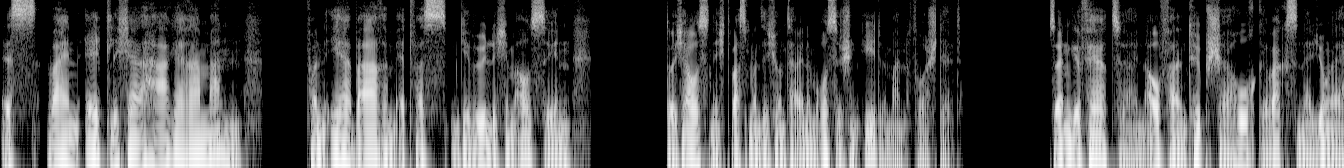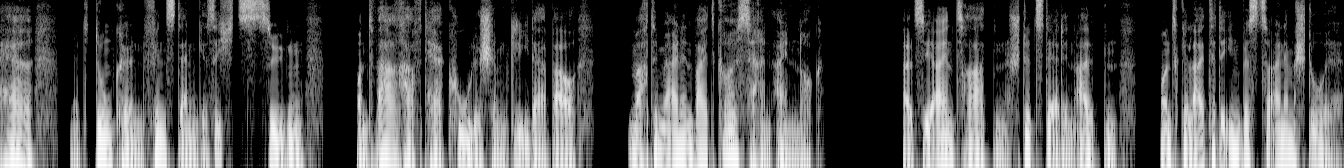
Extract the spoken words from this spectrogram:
Es war ein ältlicher, hagerer Mann, von ehrbarem, etwas gewöhnlichem Aussehen, durchaus nicht, was man sich unter einem russischen Edelmann vorstellt. Sein Gefährte, ein auffallend hübscher, hochgewachsener junger Herr mit dunklen, finstern Gesichtszügen und wahrhaft herkulischem Gliederbau, machte mir einen weit größeren Eindruck. Als sie eintraten, stützte er den Alten und geleitete ihn bis zu einem Stuhl.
